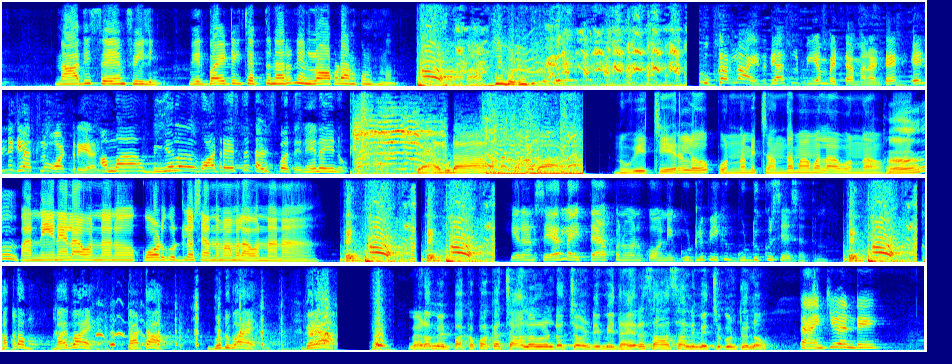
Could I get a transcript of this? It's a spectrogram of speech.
నాది సేమ్ ఫీలింగ్. మీరు బయటికి చెప్తున్నారు నేను లోపల అనుకుంటున్నాను. కుక్కర్లో ఐదు గ్లాసులు బియ్యం పెట్టామనంటే ఎన్ని గ్లాసులు వాటర్ వేయాలి? అమ్మా బియ్యంలో వాటర్ వేస్తే తడిసిపోతాయి నేనయ్యను. నువ్వు ఈ చీరలో పున్నమి చందమామలా ఉన్నావు. మరి నేనెలా ఉన్నాను? కోడిగుడ్లో చందమామలా ఉన్నానా? ఇలాంటి చీరలు అయితే తేప్పను అనుకో నీ గుడ్లు పీకి గుడ్డు కురిసేసేతను మేడం మేము పక్క పక్క ఛానల్ నుండి వచ్చామండి. మీ ధైర్య సాహసాల్ని మెచ్చుకుంటున్నాం. థ్యాంక్ యూ అండి.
